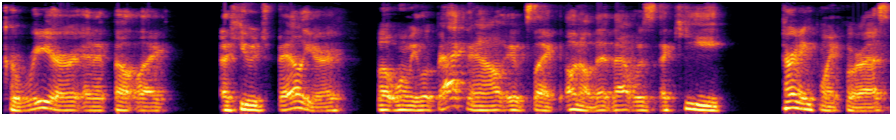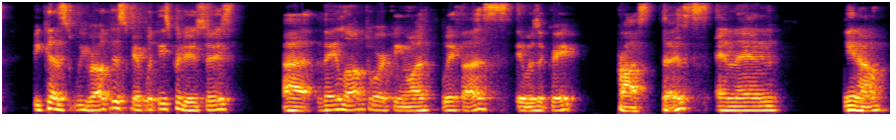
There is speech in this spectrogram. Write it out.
career. And it felt like a huge failure. But when we look back now, it's like, oh no, that, that was a key turning point for us because we wrote this script with these producers. Uh, they loved working with, with us. It was a great process. And then, you know,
